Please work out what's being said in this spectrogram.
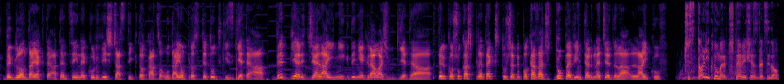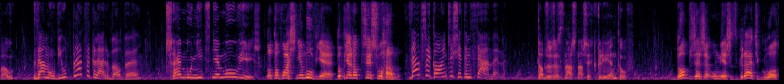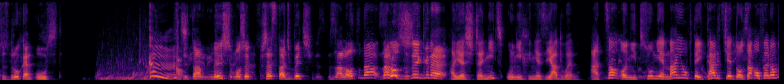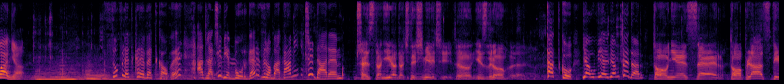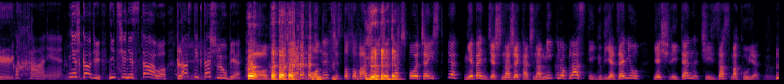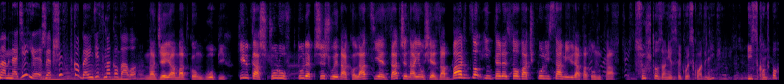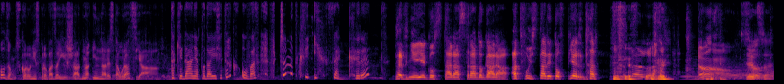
Wygląda jak te atencyjne kurwiszcza z TikToka, co udają prostytutki z GTA. Wypierdziela i nigdy nie grałaś w GTA. Tylko szukasz pretekstu, żeby pokazać dupę w internecie dla lajków. Czy stolik numer 4 się zdecydował? Zamówił placek larwowy. Czemu nic nie mówisz? No to właśnie mówię! Dopiero przyszłam! Zawsze kończy się tym samym. Dobrze, że znasz naszych klientów. Dobrze, że umiesz zgrać głos z ruchem ust. Hmm. Czy ta mysz może przestać być zalotna? Zarozżygnę! A jeszcze nic u nich nie zjadłem. A co oni w sumie mają w tej karcie do zaoferowania? Suflet krewetkowy, a dla ciebie burger z robakami i cheddarem. Przestań jadać te śmieci, to niezdrowe. Tatku, ja uwielbiam cheddar. To nie ser, to plastik. Kochanie. Nie szkodzi, nic się nie stało. Plastik też lubię. O, jak młody, przystosowany do życia w społeczeństwie? Nie będziesz narzekać na mikroplastik w jedzeniu, jeśli ten ci zasmakuje. Mam nadzieję, że wszystko będzie smakowało. Nadzieja matką głupich. Kilka szczurów, które przyszły na kolację, zaczynają się za bardzo interesować kulisami ratatunka. Cóż to za niezwykłe składniki? I skąd pochodzą, skoro nie sprowadza ich żadna inna restauracja? Takie dania podaje się tylko u was. W czym tkwi ich sekret? Pewnie jego stara Stradogara, a twój stary to wpierdal. O, Co za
